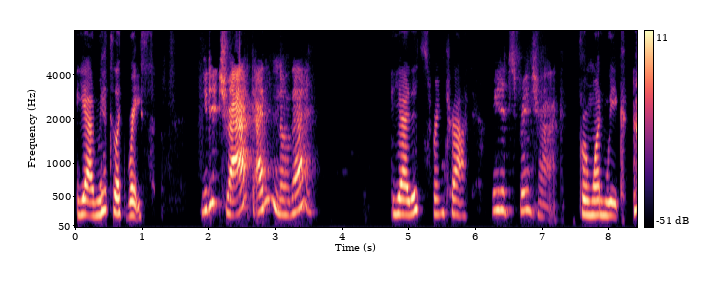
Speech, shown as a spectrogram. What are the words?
yeah, and we had to like race. You did track? I didn't know that. Yeah, I did spring track You did spring track. for one week. Do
